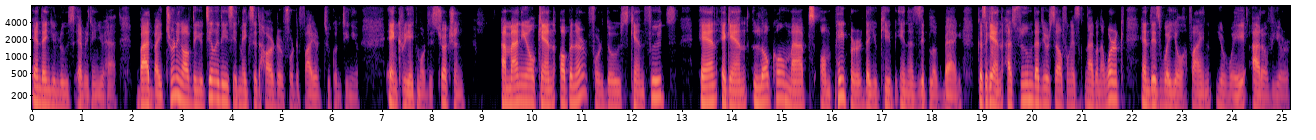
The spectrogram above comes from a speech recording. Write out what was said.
and then you lose everything you had. But by turning off the utilities, it makes it harder for the fire to continue and create more destruction. A manual can opener for those canned foods and again, local maps on paper that you keep in a Ziploc bag. Because again, assume that your cell phone is not gonna work and this way you'll find your way out of your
